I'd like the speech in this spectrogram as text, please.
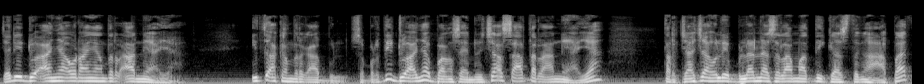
jadi doanya orang yang teraniaya itu akan terkabul. Seperti doanya bangsa Indonesia saat teraniaya terjajah oleh Belanda selama tiga setengah abad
